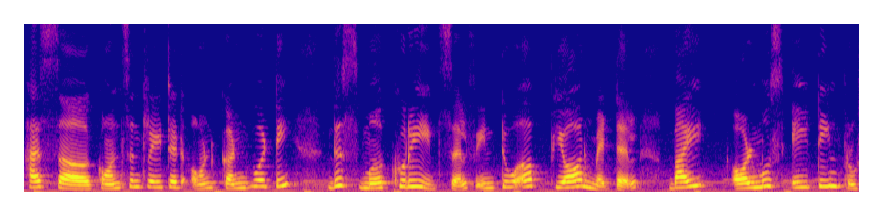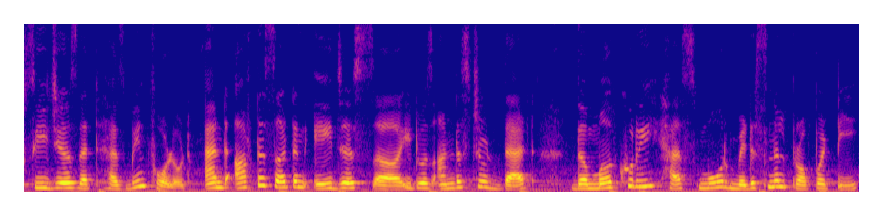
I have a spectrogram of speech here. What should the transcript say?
has uh, concentrated on converting this mercury itself into a pure metal by almost 18 procedures that has been followed. And after certain ages uh, it was understood that the mercury has more medicinal property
